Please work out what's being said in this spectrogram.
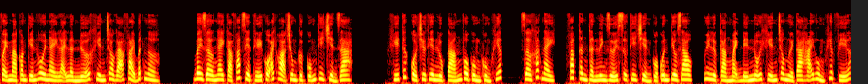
vậy mà con kiến hôi này lại lần nữa khiến cho gã phải bất ngờ. Bây giờ ngay cả pháp diệt thế của ách họa trung cực cũng thi triển ra. Khí tức của chư thiên lục táng vô cùng khủng khiếp. Giờ khắc này, pháp thân thần linh dưới sự thi triển của quân tiêu giao, uy lực càng mạnh đến nỗi khiến cho người ta hãi hùng khiếp vía.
